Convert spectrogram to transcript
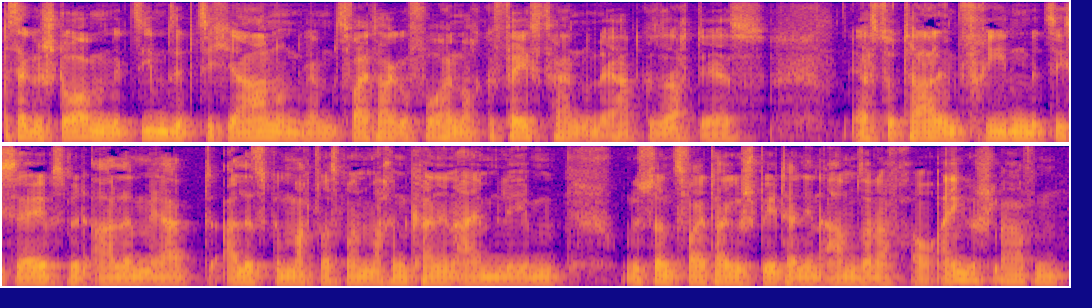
ist er gestorben mit 77 Jahren und wir haben zwei Tage vorher noch gefacetimed und er hat gesagt, er ist, er ist total im Frieden mit sich selbst, mit allem. Er hat alles gemacht, was man machen kann in einem Leben und ist dann zwei Tage später in den Armen seiner Frau eingeschlafen.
